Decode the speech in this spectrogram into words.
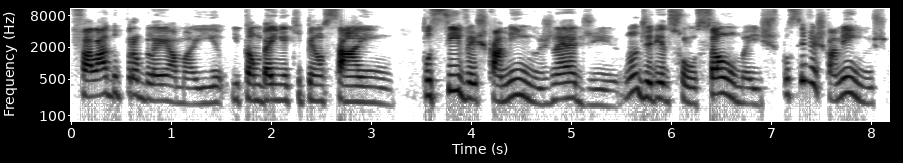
falar do problema e, e também aqui pensar em possíveis caminhos, né, de, não diria de solução, mas possíveis caminhos,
